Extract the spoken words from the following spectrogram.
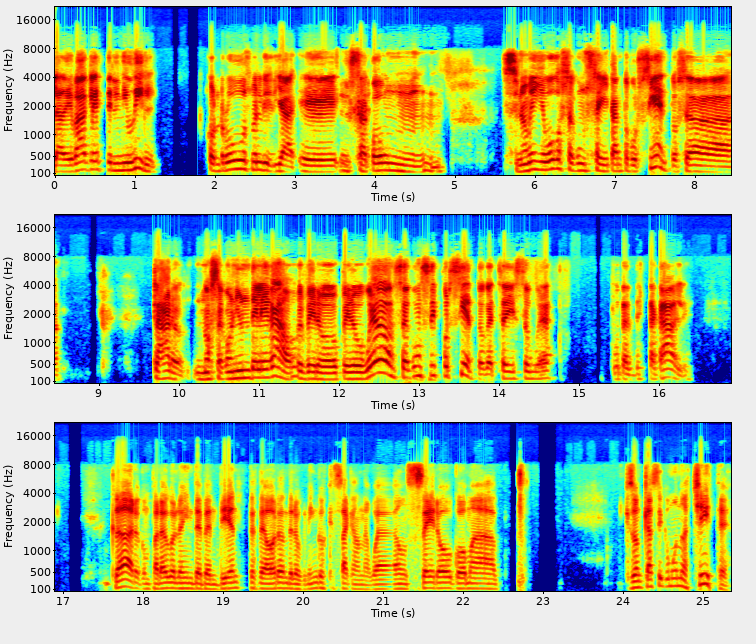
la debacle del este, New Deal, con Roosevelt, ya, eh, y sacó un si no me equivoco, sacó un 6 y tanto por ciento, o sea, claro, no sacó ni un delegado, pero, pero weón, sacó un 6%, ¿cachai? Eso, weón, puta, destacable. Claro, comparado con los independientes de ahora, donde los gringos que sacan una weá, un 0, que son casi como unos chistes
